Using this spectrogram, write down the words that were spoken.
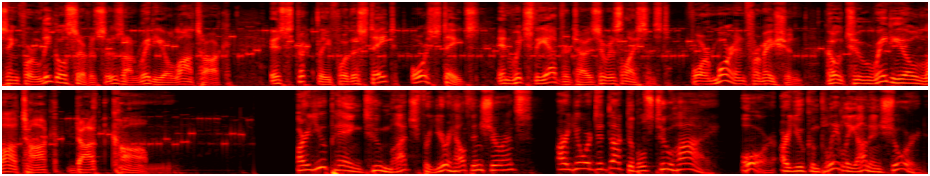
advertising for legal services on Radio Law Talk is strictly for the state or states in which the advertiser is licensed. For more information, go to radiolawtalk.com. Are you paying too much for your health insurance? Are your deductibles too high? Or are you completely uninsured?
